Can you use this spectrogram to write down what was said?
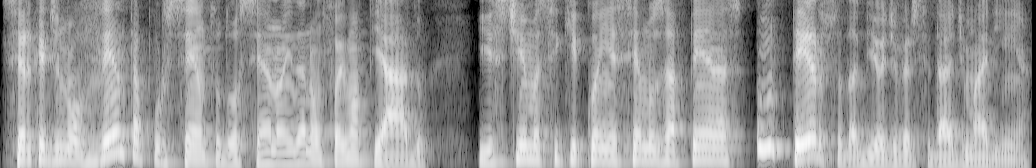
Cerca de 90% do oceano ainda não foi mapeado e estima-se que conhecemos apenas um terço da biodiversidade marinha.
